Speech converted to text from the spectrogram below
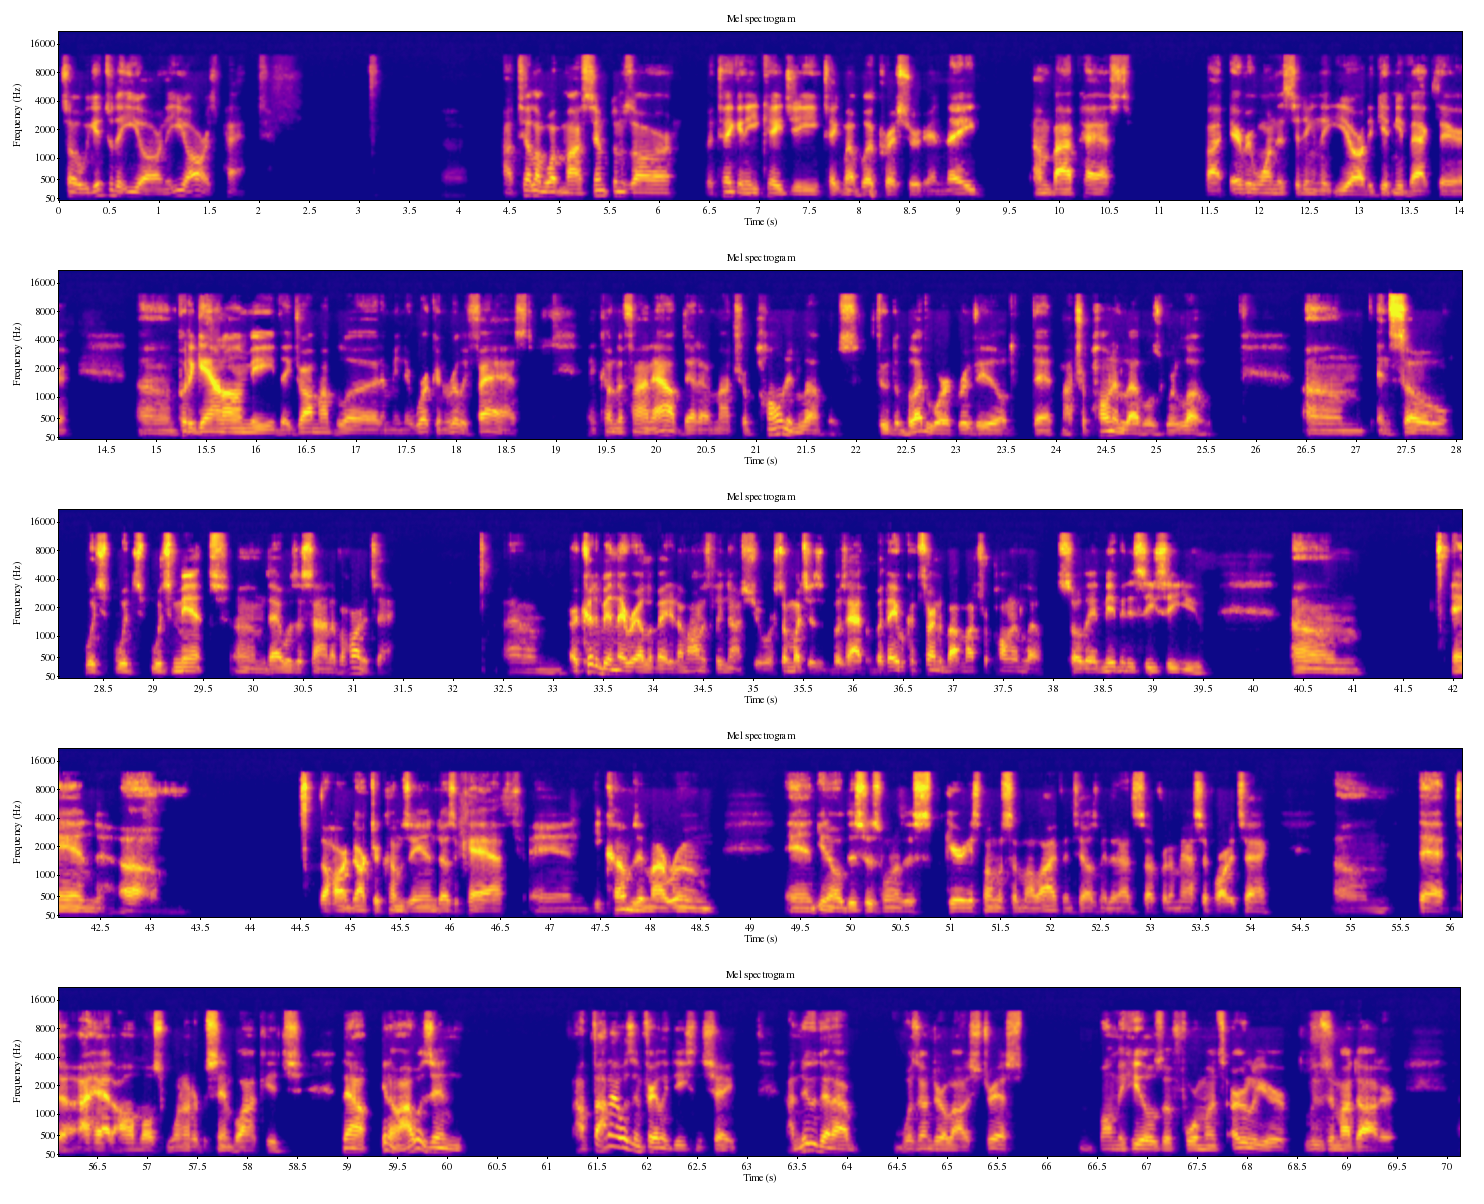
So we get to the ER, and the ER is packed. I tell them what my symptoms are. They take an EKG, take my blood pressure, and they, I'm bypassed by everyone that's sitting in the ER to get me back there. Um, put a gown on me. They draw my blood. I mean, they're working really fast. And come to find out that uh, my troponin levels through the blood work revealed that my troponin levels were low. Um, and so, which which which meant um, that was a sign of a heart attack. Um, or it could have been they were elevated. I'm honestly not sure. So much as was happened, but they were concerned about my troponin level, so they admitted me to CCU. Um, and um, the heart doctor comes in, does a cath, and he comes in my room. And, you know, this was one of the scariest moments of my life and tells me that I'd suffered a massive heart attack, um, that uh, I had almost 100% blockage. Now, you know, I was in, I thought I was in fairly decent shape. I knew that I was under a lot of stress on the heels of four months earlier losing my daughter.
